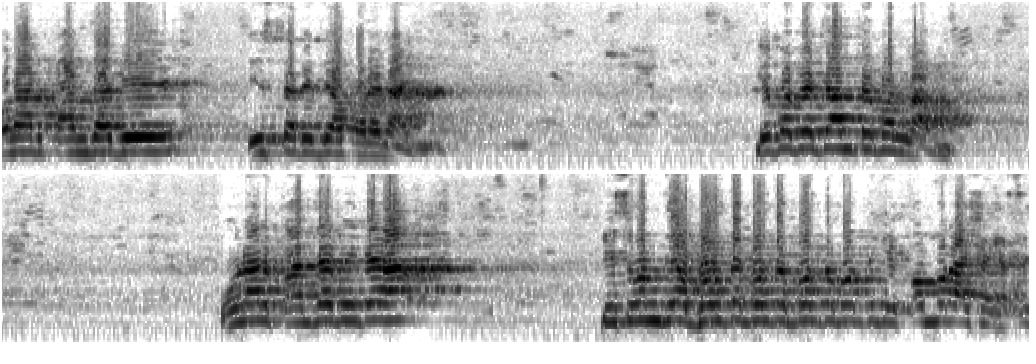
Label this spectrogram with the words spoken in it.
ওনার পাঞ্জাবে ইস্তারি দেওয়া পড়ে নাই। এভাবে জানতে পারলাম। ওনার পাঞ্জাবিটা পিছন দিয়ে বলতে বলতে বলতে বলতে গিয়ে কম্বর আসে গেছে।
